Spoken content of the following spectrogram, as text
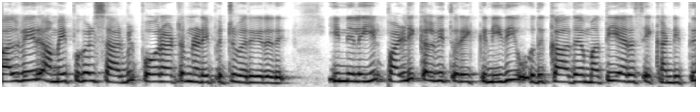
பல்வேறு அமைப்புகள் சார்பில் போராட்டம் நடைபெற்று வருகிறது. இந்நிலையில் பள்ளிக்கல்வித்துறைக்கு நிதி ஒதுக்காத மத்திய அரசை கண்டித்து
